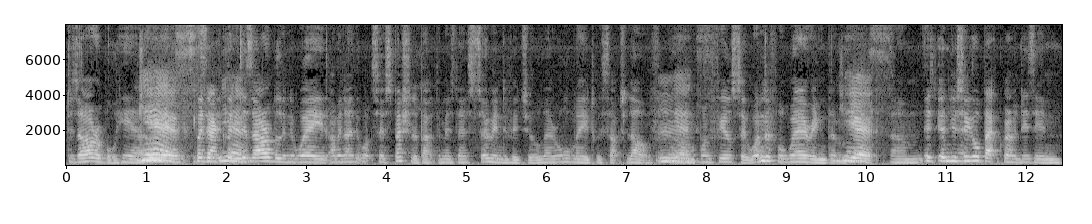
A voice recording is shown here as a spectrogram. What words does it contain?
desirable here. Yes, but exactly. but desirable in a way. I mean, I think what's so special about them is they're so individual. They're all made with such love. Mm. Yes. one feels so wonderful wearing them. Yes, um, it, and you, so your background is in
